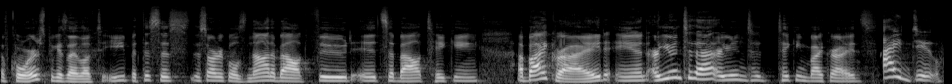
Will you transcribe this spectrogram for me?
of course, because I love to eat, but this is this article is not about food. It's about taking a bike ride. And are you into that? Are you into taking bike rides? I do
